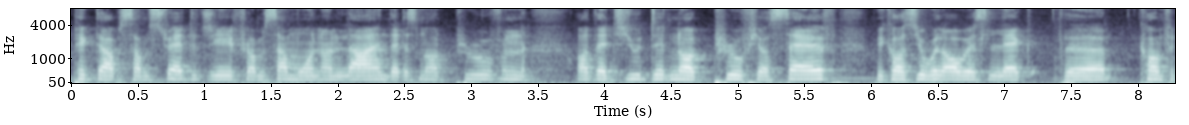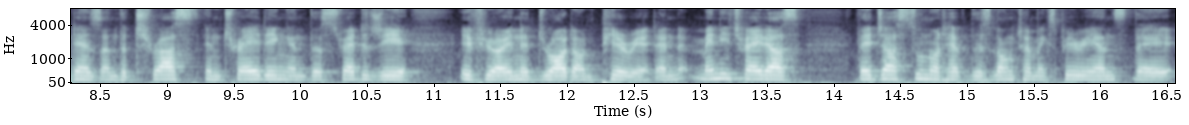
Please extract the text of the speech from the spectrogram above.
picked up some strategy from someone online that is not proven or that you did not prove yourself because you will always lack the confidence and the trust in trading and the strategy if you are in a drawdown period. And many traders, they just do not have this long term experience. They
